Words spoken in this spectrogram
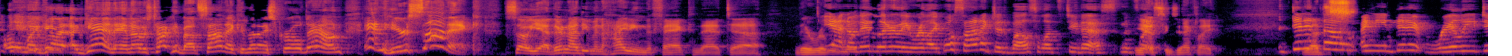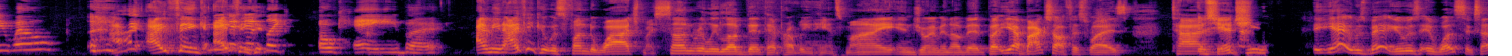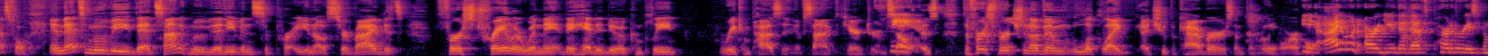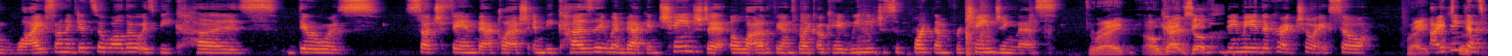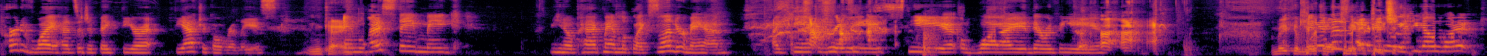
Oh my god! Again, and I was talking about Sonic, and then I scroll down, and here's Sonic. So yeah, they're not even hiding the fact that uh, They're really yeah, no, they literally were like, "Well, Sonic did well, so let's do this." And it's yes, exactly. like, did it That's- though? I mean, did it really do well? I, I think I mean, I it think did it- like okay, but I mean, I think it was fun to watch. My son really loved it. That probably enhanced my enjoyment of it. But yeah, box office wise, Todd, It huge. I mean, yeah, it was big. It was it was successful, and that's a movie that Sonic movie that even surpri- you know survived its first trailer when they they had to do a complete recompositing of Sonic the character himself See- because the first version of him looked like a chupacabra or something really horrible. yeah, I would argue that that's part of the reason why Sonic did so well, though, is because there was such fan backlash, and because they went back and changed it, a lot of the fans were like, "Okay, we need to support them for changing this." Right. Okay. So they, they made the correct choice. So right. I think So- that's part of why it had such a big theor- theatrical release. okay. Unless they make, you know, Pac Man look like Slender Man, I can't really see why there would be. Make him Can- look at can I point, I'd be pitch like, you know what?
